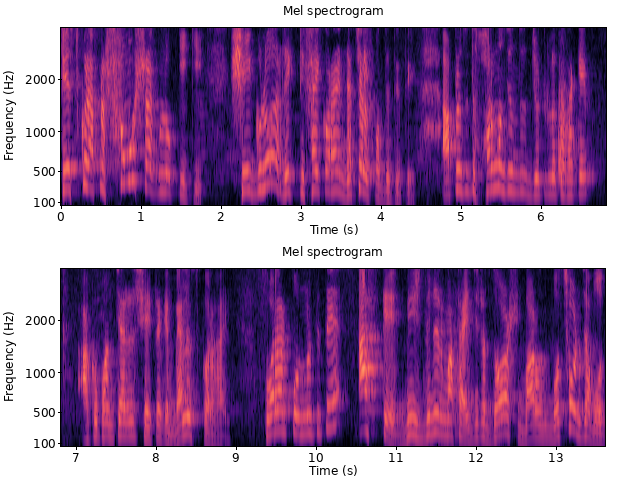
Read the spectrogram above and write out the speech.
টেস্ট করে আপনার সমস্যাগুলো কি কি? সেইগুলো রেকটিফাই করা হয় ন্যাচারাল পদ্ধতিতে। আপনার যদি হরমোন জনিত জটিলতা থাকে আকুপাঞ্চারের সেটাকে ব্যালেন্স করা হয়। করার পরিণতিতে আজকে বিশ দিনের মাথায় যেটা দশ বারো বছর যাবৎ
